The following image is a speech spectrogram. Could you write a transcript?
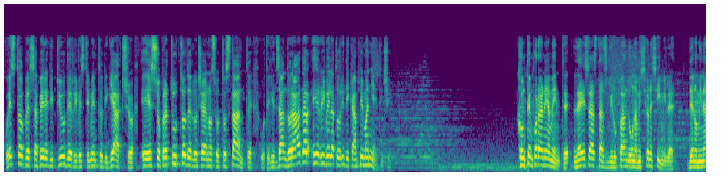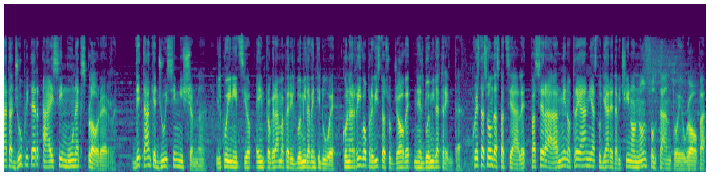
questo per sapere di più del rivestimento di ghiaccio e soprattutto dell'oceano sottostante, utilizzando radar e rivelatori di campi magnetici. Contemporaneamente, l'ESA sta sviluppando una missione simile, denominata Jupiter Icy Moon Explorer, detta anche JUICY Mission, il cui inizio è in programma per il 2022, con arrivo previsto su Giove nel 2030. Questa sonda spaziale passerà almeno tre anni a studiare da vicino non soltanto Europa,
